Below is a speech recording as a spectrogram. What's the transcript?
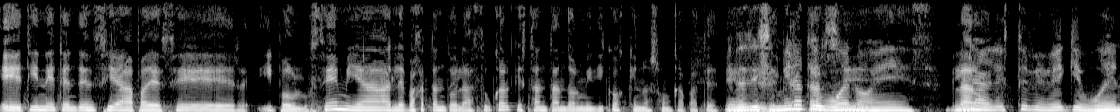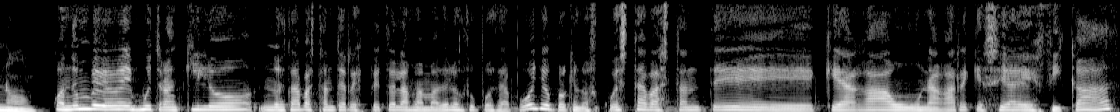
Eh, tiene tendencia a padecer hipoglucemia, le baja tanto el azúcar que están tan dormidicos que no son capaces de. Y dice, mira qué bueno es, claro. mira este bebé qué bueno. Cuando un bebé es muy tranquilo, nos da bastante respeto a las mamás de los grupos de apoyo porque nos cuesta bastante que haga un agarre que sea eficaz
